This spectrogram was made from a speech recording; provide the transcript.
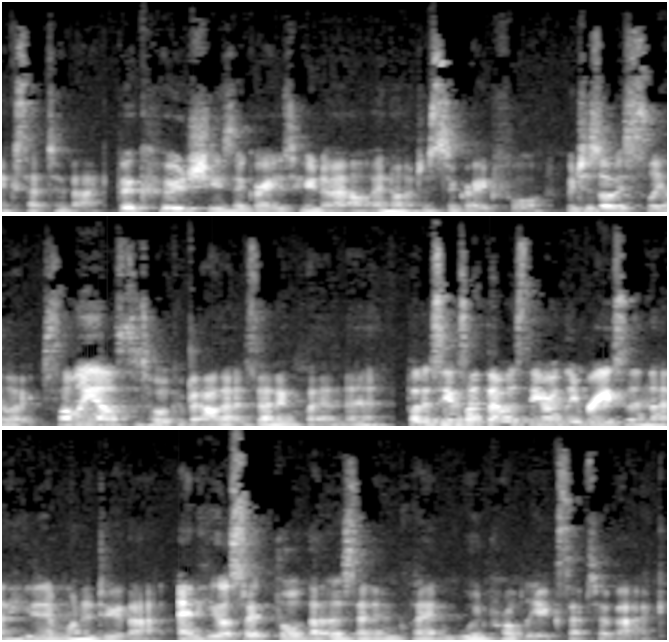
accept her back because she's a grade 2 now and not just a grade 4, which is obviously like something else to talk about, that Zenin clan there. But it seems like that was the only reason that he didn't want to do that. And he also thought that the Zenin clan would probably accept her back.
